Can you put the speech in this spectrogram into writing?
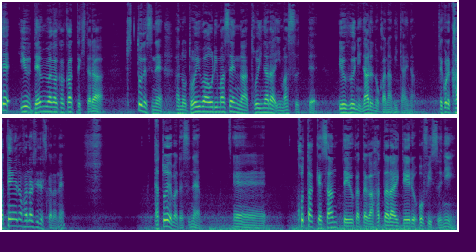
ていう電話がかかってきたら、きっとですね、あの、問いはおりませんが、問いならいますっていう風になるのかな、みたいな。で、これ家庭の話ですからね。例えばですね、えー、小竹さんっていう方が働いているオフィスに、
